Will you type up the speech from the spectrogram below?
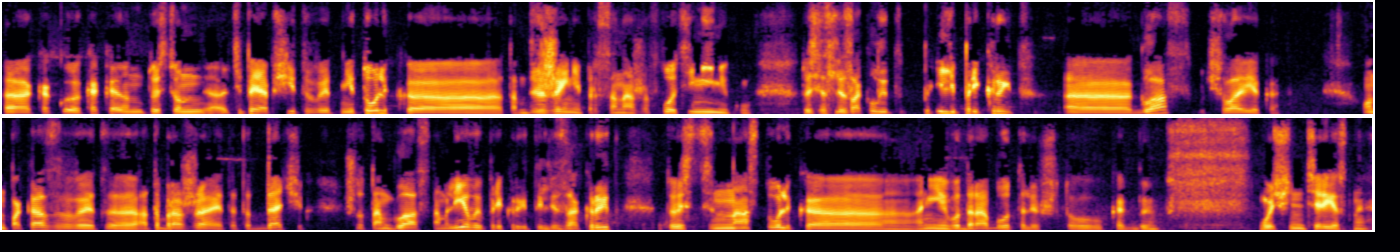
э, как, как, то есть он теперь обсчитывает не только там, движение персонажа, вплоть и мимику. То есть если закрыт или прикрыт э, глаз у человека, он показывает, э, отображает этот датчик, что там глаз там левый прикрыт или закрыт. То есть настолько они его доработали, что как бы очень интересно.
